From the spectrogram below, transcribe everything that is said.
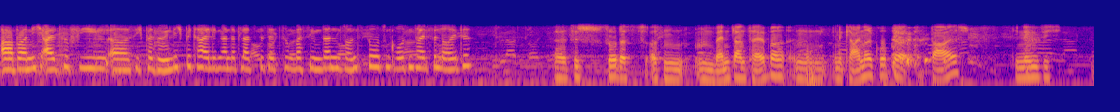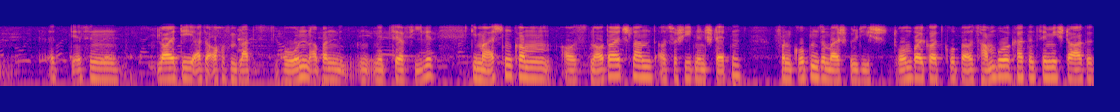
aber nicht allzu viel äh, sich persönlich beteiligen an der Platzbesetzung. Was sind dann sonst so zum großen Teil für Leute? Äh, es ist so, dass aus dem Wendland selber eine kleinere Gruppe da ist. Die nehmen sich, es äh, sind Leute, die also auch auf dem Platz wohnen, aber nicht sehr viele. Die meisten kommen aus Norddeutschland, aus verschiedenen Städten, von Gruppen, zum Beispiel die Stromboykottgruppe aus Hamburg hat eine ziemlich starke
